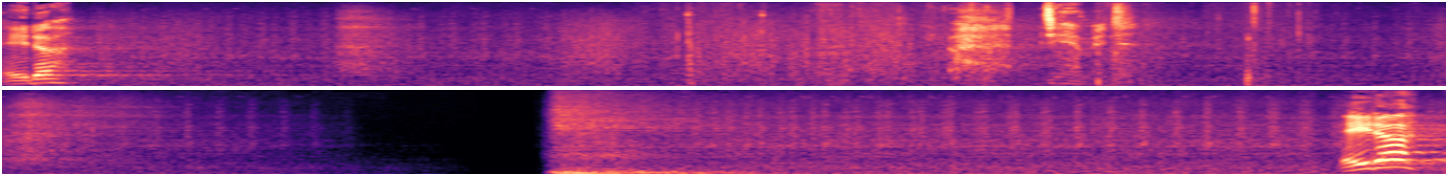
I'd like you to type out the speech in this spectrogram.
Ada? Damn it. Ada?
